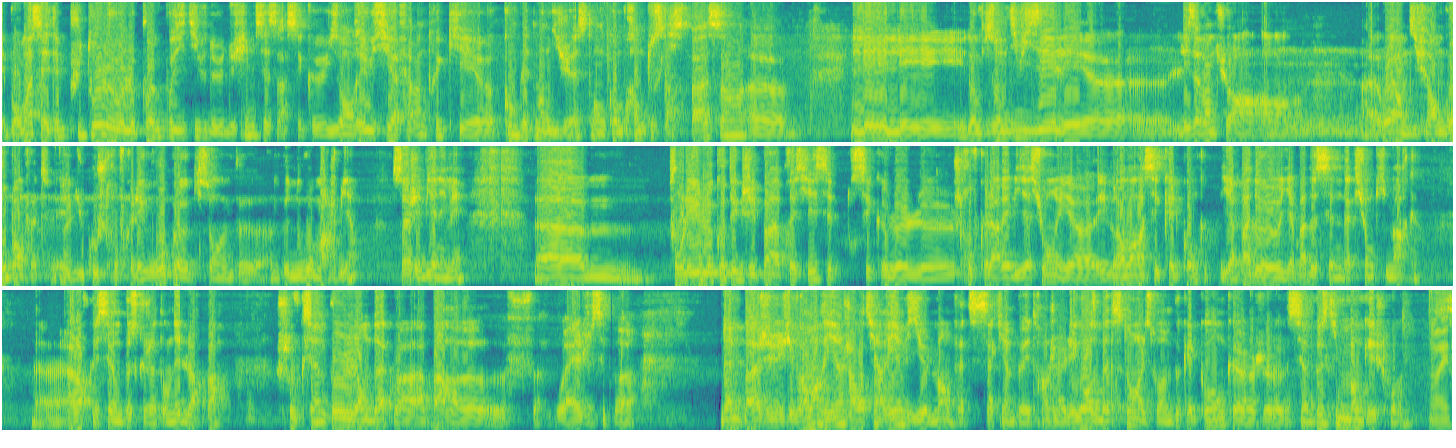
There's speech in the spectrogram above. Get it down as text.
Et pour moi, ça a été plutôt le, le point positif du, du film, c'est ça, c'est qu'ils ont réussi à faire un truc qui est euh, complètement digeste. On comprend tout ce qui se passe. euh, les, les, donc ils ont divisé les, euh, les aventures en, en, euh, ouais, en différents groupes en fait. Et Ouais. du coup, je trouve que les groupes euh, qui sont un peu, un peu nouveaux marchent bien. Ça, j'ai bien aimé. Euh, pour le côté que j'ai pas apprécié, c'est que je trouve que la réalisation est, euh, vraiment assez quelconque. Il n'y a pas de, a pas de scène d'action qui marque, euh, alors que c'est un peu ce que j'attendais de leur part. Je trouve que c'est un peu lambda, quoi. À part, euh, ouais, je sais pas. Même pas, j'ai vraiment rien, j'en retiens rien visuellement en fait. C'est ça qui est un peu étrange. Les grosses bastons, elles sont un peu quelconques. C'est un peu ce qui me manquait, je trouve. Ouais.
